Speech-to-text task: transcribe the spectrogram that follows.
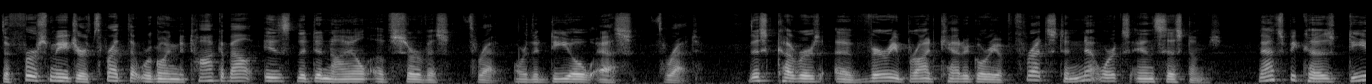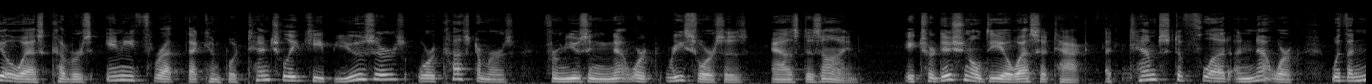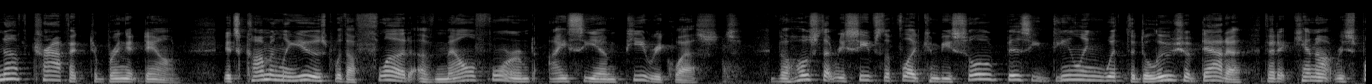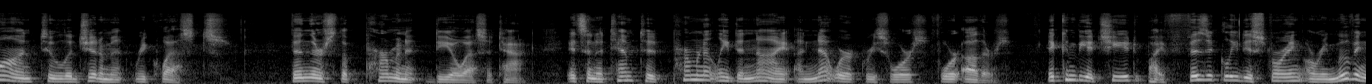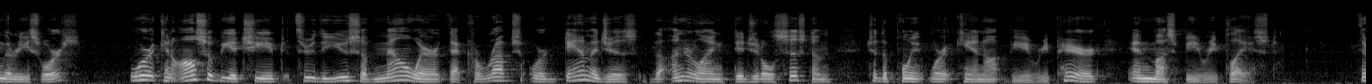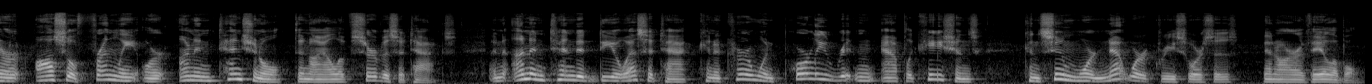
The first major threat that we're going to talk about is the denial of service threat, or the DOS threat. This covers a very broad category of threats to networks and systems. That's because DOS covers any threat that can potentially keep users or customers from using network resources as designed. A traditional DOS attack attempts to flood a network with enough traffic to bring it down. It's commonly used with a flood of malformed ICMP requests. The host that receives the flood can be so busy dealing with the deluge of data that it cannot respond to legitimate requests. Then there's the permanent DOS attack. It's an attempt to permanently deny a network resource for others. It can be achieved by physically destroying or removing the resource, or it can also be achieved through the use of malware that corrupts or damages the underlying digital system to the point where it cannot be repaired and must be replaced. There are also friendly or unintentional denial of service attacks. An unintended DOS attack can occur when poorly written applications consume more network resources than are available.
